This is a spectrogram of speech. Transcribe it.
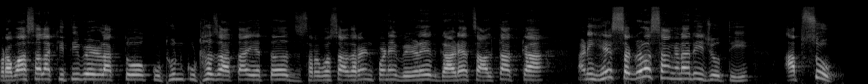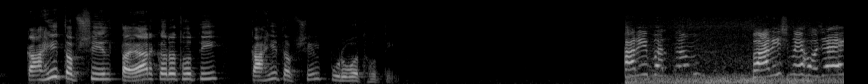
प्रवासाला किती वेळ लागतो कुठून कुठं जाता येतं सर्वसाधारणपणे वेळेत गाड्या चालतात का? आणि हे सगळं सांगणारी ज्योती आपसूक काही तपशील तयार करत होती काही तपशील पुरवत होती. भरकम बारिश में हो जाए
